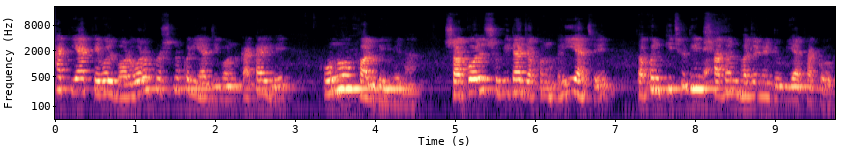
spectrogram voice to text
খাটিয়া কেবল বড় বড় প্রশ্ন করিয়া জীবন কাটাইলে কোনো ফল হইবে না। সকল সুবিধা যখন হইয়াছে, তখন কিছুদিন সাধন ভজনে ডুবিয়া থাকো।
